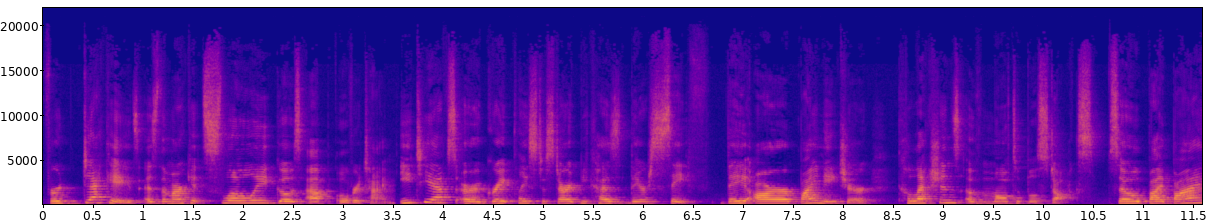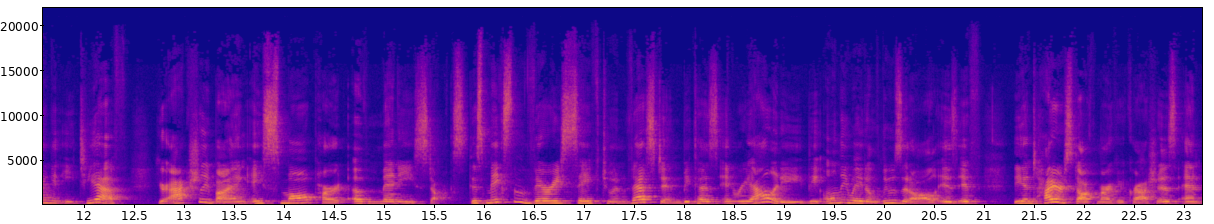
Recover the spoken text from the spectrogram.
for decades as the market slowly goes up over time. ETFs are a great place to start because they're safe. They are, by nature, collections of multiple stocks. So, by buying an ETF, you're actually buying a small part of many stocks. This makes them very safe to invest in because, in reality, the only way to lose it all is if the entire stock market crashes and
